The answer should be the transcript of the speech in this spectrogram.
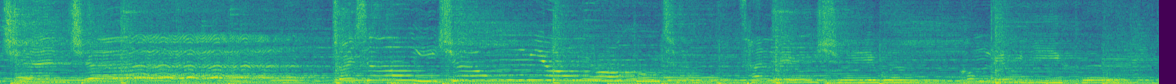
前尘转身浪影汹涌没红尘残留水纹空留遗恨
